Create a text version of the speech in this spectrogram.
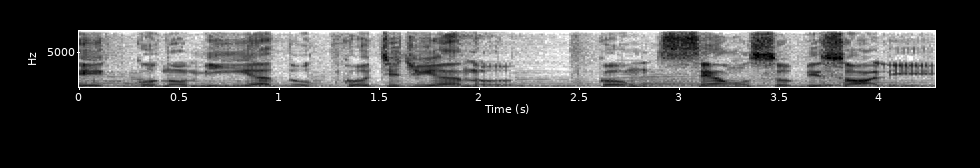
Economia do Cotidiano, com Celso Bissoli.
